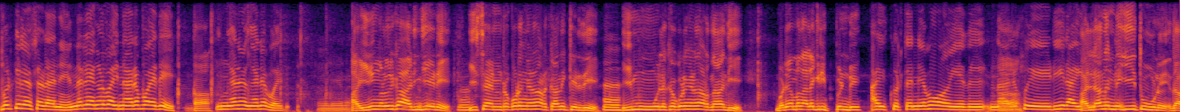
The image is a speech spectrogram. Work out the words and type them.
ഇവിടേക്ക് ലേസർ ഇടാനേ. ഇന്നലെ ഞങ്ങൾ വൈകുന്നേരം പോയതേ. ഇങ്ങനെ ഇങ്ങനെ പോയത്. അതിന് നിങ്ങളൊരു കാര്യം ചെയ്യണേ. ഈ സെന്റർ കൂടെ ഇങ്ങനെ നടക്കാൻ നിൽക്കരുത് ഈ മൂലൊക്കെ കൂടെ ഇങ്ങനെ നടന്നാൽ മതി. ഇവിടെ ആകുമ്പോ നല്ല ഗ്രിപ്പ് ഉണ്ട് ആയിക്കോട്ടെ തന്നെ പോയത്. എന്നാലും പേടി അല്ലാന്നുണ്ടെങ്കിൽ ഈ തൂണ്. ഇതാ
